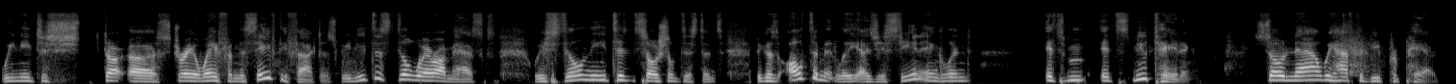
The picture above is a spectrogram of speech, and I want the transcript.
we need to start uh, stray away from the safety factors. We need to still wear our masks. We still need to social distance because ultimately as you see in england it's it's mutating so now we have to be prepared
